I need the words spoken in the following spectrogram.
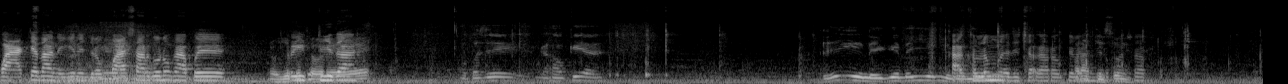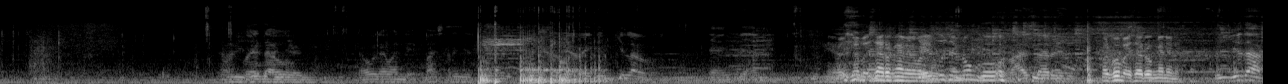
Pakai ta nih gini jero pasar kono kabeh Oh iya Ridi ta. Rek. Apa sih karaoke ya? Ini gini iya. gak gelem lek dijak karaoke jero disung. pasar. Aku tahu. tahu. Lewat di pasar gitu. Ya, ada di kilau. Yang krian. Ya, Sampai sarungan ya. Ya iku sing nunggu. Pasar ini. Aku mbak sarungan ini. Iya tak.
